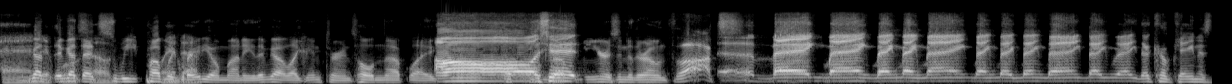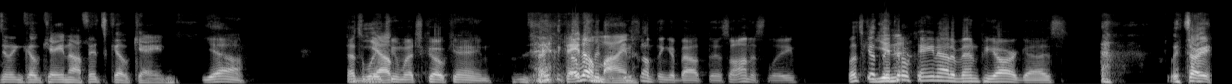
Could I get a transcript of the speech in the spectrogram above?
And They've got, they've got that sweet public land out. radio money. They've got like interns holding up like Oh, shit. mirrors into their own thoughts. Uh, bang, bang, bang, bang, bang, bang, bang, bang, bang, bang, bang. Their cocaine is doing cocaine off its cocaine. yeah, that's way Yep. too much cocaine. They, the they don't should do mind. something about this. Honestly, let's get You the know- cocaine out of NPR, guys. Sorry,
